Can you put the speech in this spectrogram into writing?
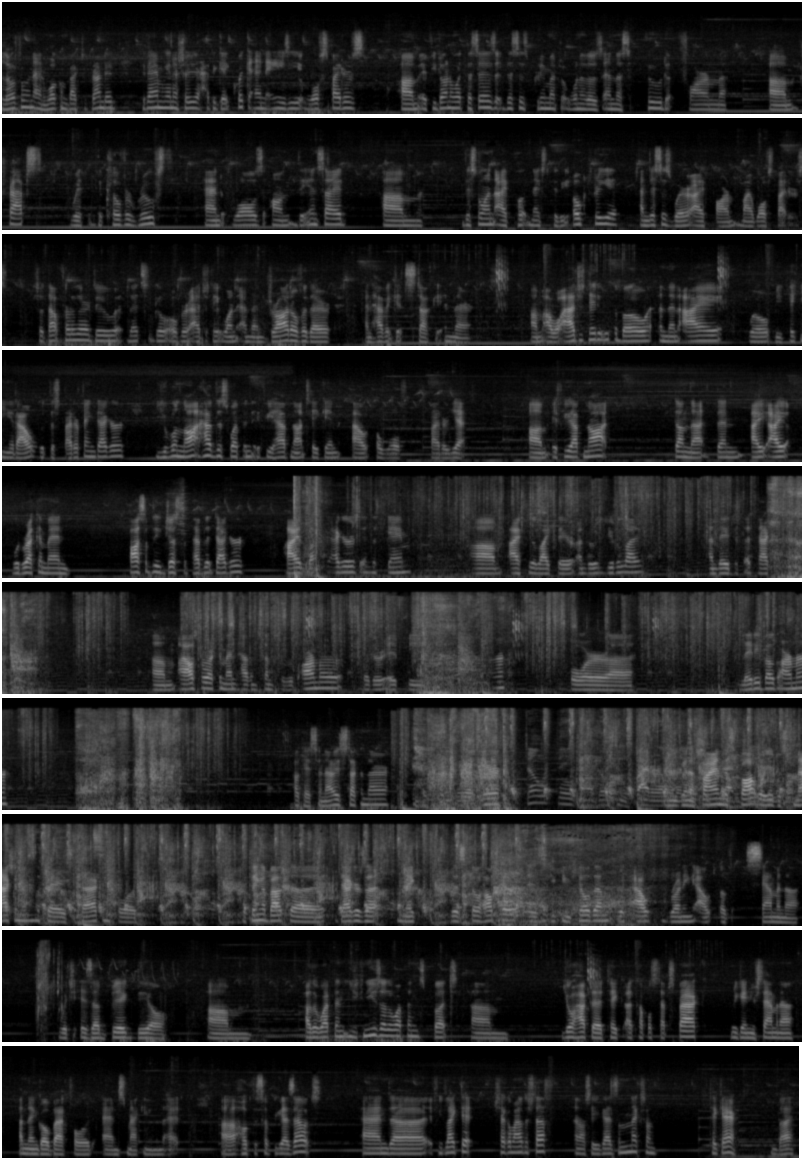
Hello everyone and welcome back to Grounded. Today I'm going to show you how to get quick and easy wolf spiders. Um, if you don't know what this is, this is pretty much one of those endless food farm um, traps with the clover roofs and walls on the inside. Um, this one I put next to the oak tree and this is where I farm my wolf spiders. So without further ado, let's go over agitate one and then draw it over there and have it get stuck in there. Um, I will agitate it with the bow and then I will be taking it out with the Spider Fang Dagger. You will not have this weapon if you have not taken out a wolf spider yet. Um, if you have not done that, then I, I would recommend possibly just the Pebblet Dagger. I love daggers in this game. Um, I feel like they're underutilized and they just attack. Um, I also recommend having some sort of armor, whether it be armor or uh, ladybug armor. Okay, so now he's stuck in there. right here. Don't think I'll go to spider And you're gonna find the spot where you're just smacking him in the face, back and forth. The thing about the daggers that make this so helpful is you can kill them without running out of stamina, which is a big deal. Um, other weapon, you can use other weapons, but um, you'll have to take a couple steps back, regain your stamina, and then go back forward and smacking him in the head. Uh, hope this helped you guys out. And uh, if you liked it, check out my other stuff, and I'll see you guys in the next one. Take care. Bye.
